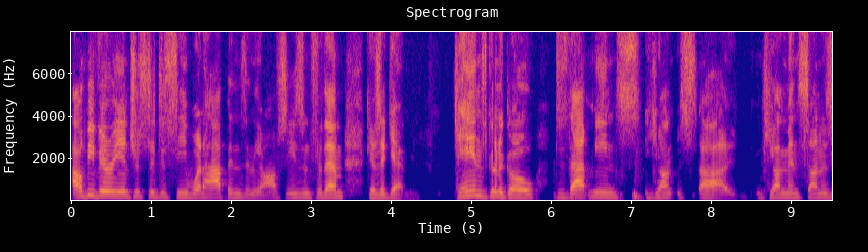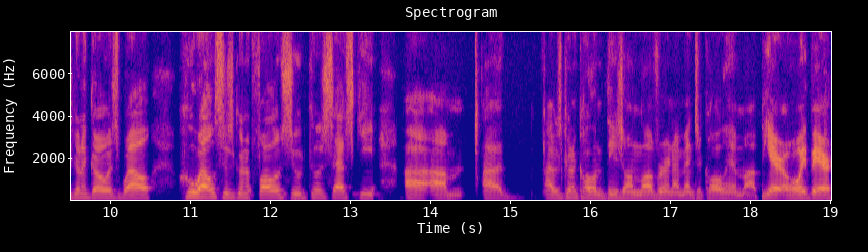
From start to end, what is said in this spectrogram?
I'll be very interested to see what happens in the offseason for them because again, Kane's gonna go. Does that mean young uh Heung-Min Son is gonna go as well? Who else is gonna follow suit? Kulusevski, uh, um, uh, I was going to call him Dijon Lover, and I meant to call him uh, Pierre Højbjerg.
